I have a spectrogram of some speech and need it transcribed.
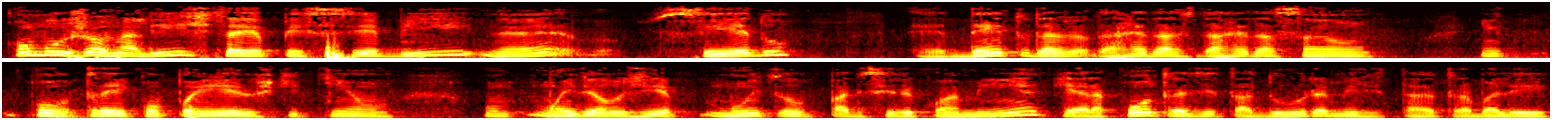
Como jornalista, eu percebi né, cedo, é, dentro da, da redação, encontrei companheiros que tinham uma ideologia muito parecida com a minha, que era contra a ditadura militar. Eu trabalhei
